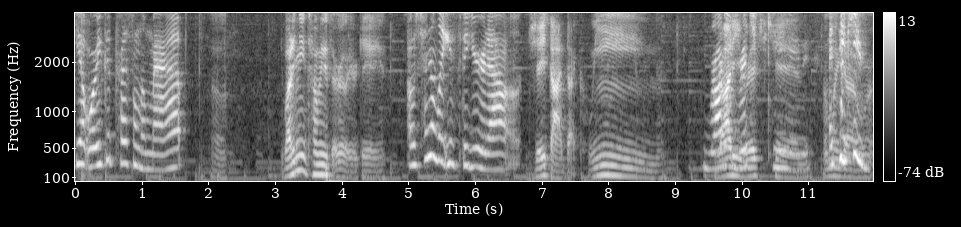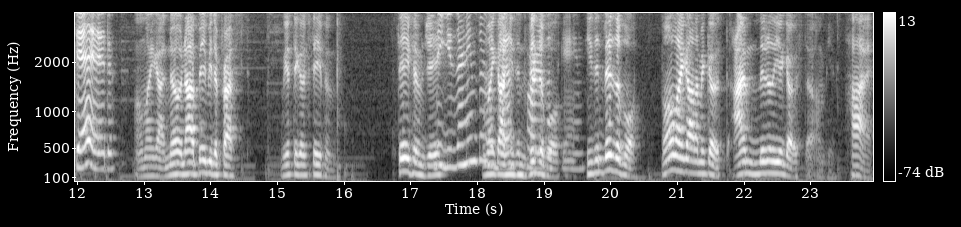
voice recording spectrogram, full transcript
Yeah, or you could press on the map. Oh. Why didn't you tell me this earlier, Katie? I was trying to let you figure it out. J dot dot queen. Roddy, Roddy Rich, Rich Kid. Kid. Oh I think God, he's we're- dead. Oh my god, no, not baby depressed. We have to go save him. Save him, Jake. The usernames are Oh my the god, best he's part of invisible. this game. He's invisible. Oh my god, I'm a ghost. I'm literally a ghost. Oh, I'm here. Hi,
